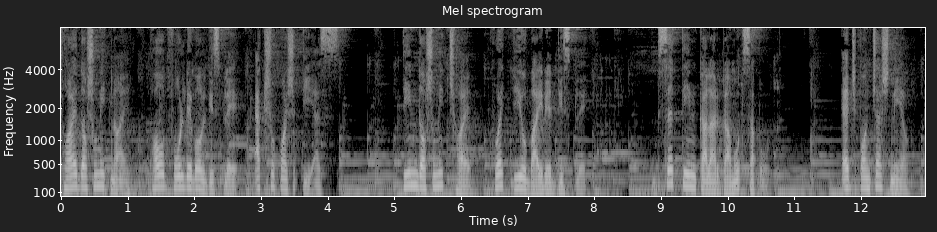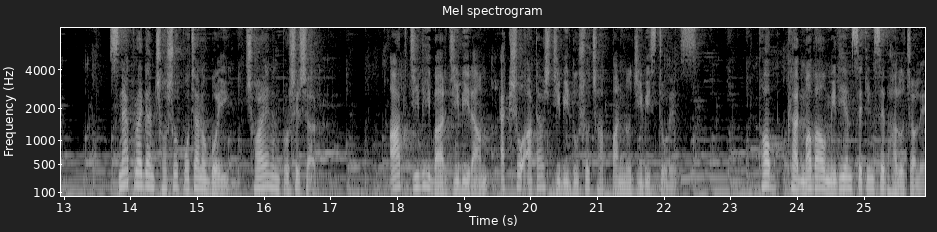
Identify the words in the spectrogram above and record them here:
ছয় দশমিক নয় ফোল্ড ফোল্ডেবল ডিসপ্লে একশো পঁয়ষট্টি এস। তিন দশমিক ছয় কোয়েক ভিউ বাইরের ডিসপ্লে। সেট তিন কালার গামুট সাপোর্ট। এজ পঞ্চাশ নিয় স্ন্যাপড্রাগন ছশো পঁচানব্বই ছয় এম প্রসেসর। আট জিবি বার জিবি রাম একশো আঠাশ জিবি দুশো ছাপ্পান্ন জিবি স্টোরেজ। ফব খাদমাবাও মিডিয়াম সেটিংসে ভালো চলে।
